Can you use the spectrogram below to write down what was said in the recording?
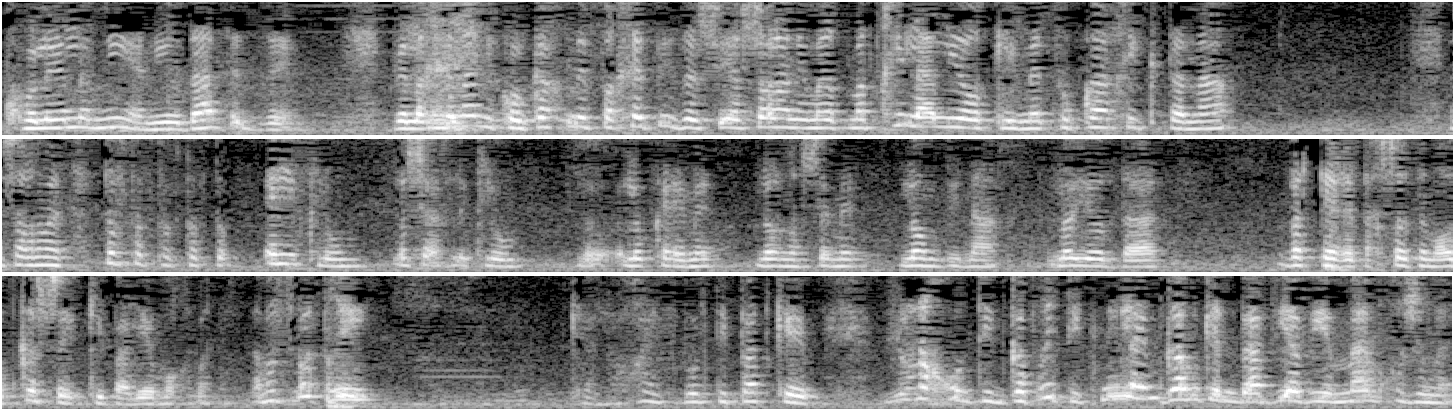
כולל אני, אני יודעת את זה. ולכן אני כל כך מפחדת מזה שישר אני אומרת, מתחילה להיות לי מצוקה הכי קטנה. ישר אני אומרת, טוב, טוב, טוב, טוב, טוב, אין לי כלום, לא שייך לי כלום, לא, לא קיימת, לא נושמת, לא מבינה, לא יודעת, מוותרת. עכשיו זה מאוד קשה, כי בא לי המוח, אומר, למה שתוותרי? כי אני לא יכולה לסבול טיפת כאב. לא נכון, תתגברי, תתני להם גם כן באבי אבי, מה הם חושבים להם?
